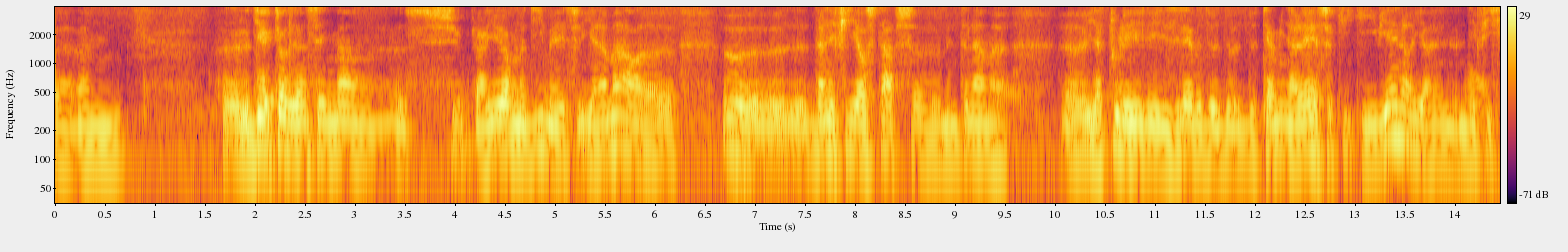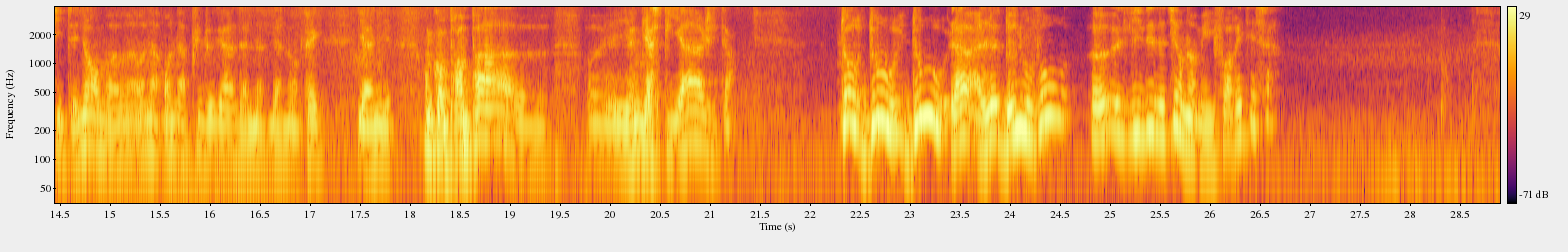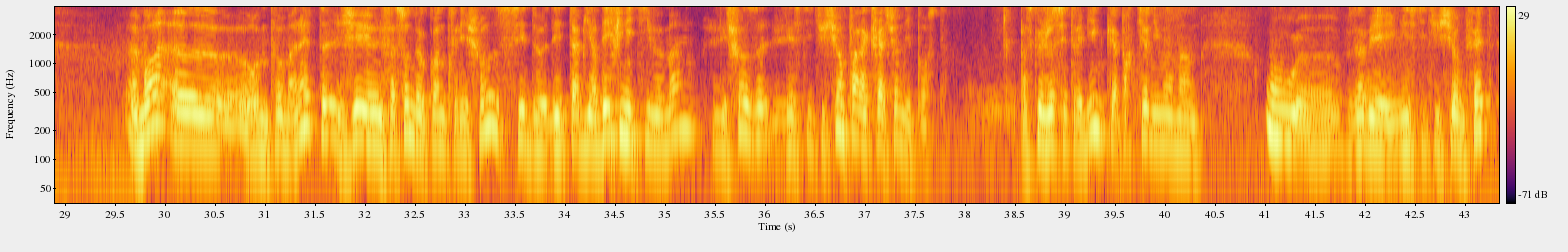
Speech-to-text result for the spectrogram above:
le directeur des enseignements supérieurs me dit, mais il y en a marre, euh, dans les filières STAPS, euh, maintenant, euh, il y a tous les, élèves de, de, Terminal S qui, y viennent, il y a un déficit énorme, on n'a plus de gars dans. Fait, on ne comprend pas, il y a un gaspillage, etc. D'où, là, de nouveau, l'idée de dire non mais il faut arrêter ça. Euh, moi, euh, un peu manette, j'ai une façon de contrer les choses, c'est d'établir définitivement les choses, l'institution par la création des postes. Parce que je sais très bien qu'à partir du moment où euh, vous avez une institution faite,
